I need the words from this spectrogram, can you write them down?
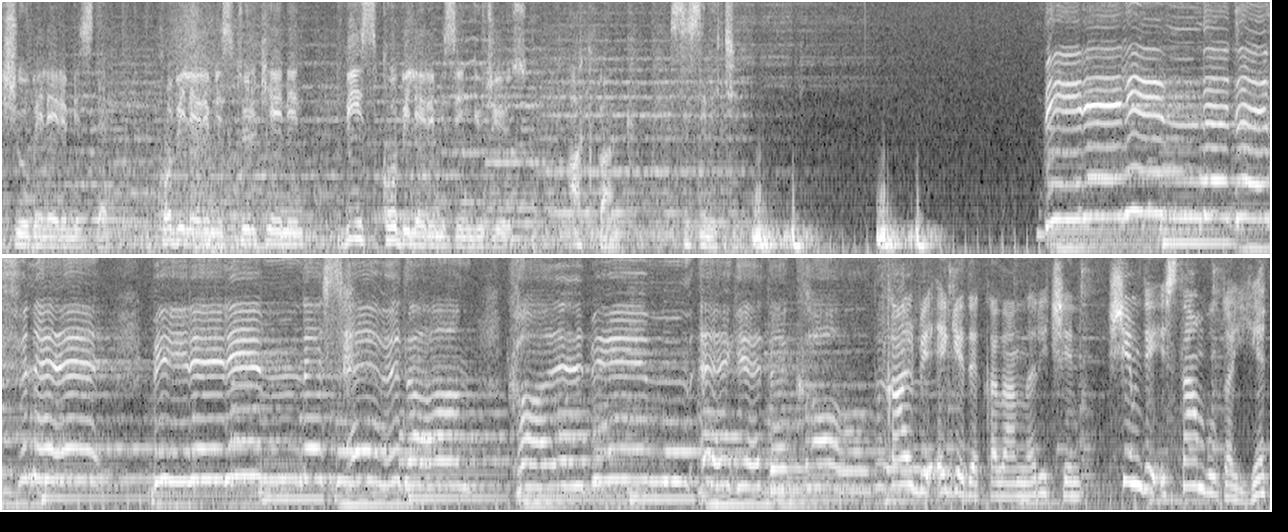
şubelerimizde. Kobilerimiz Türkiye'nin, biz Kobilerimizin gücüyüz. Akbank sizin için. Ege'de kalanlar için şimdi İstanbul'da yep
